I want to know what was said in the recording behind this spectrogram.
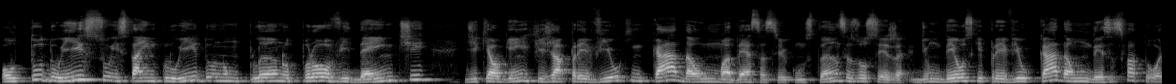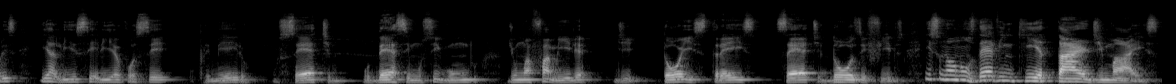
Ou tudo isso está incluído num plano providente de que alguém que já previu que em cada uma dessas circunstâncias, ou seja, de um Deus que previu cada um desses fatores, e ali seria você o primeiro, o sétimo, o décimo segundo de uma família de dois, três, sete, doze filhos. Isso não nos deve inquietar demais.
